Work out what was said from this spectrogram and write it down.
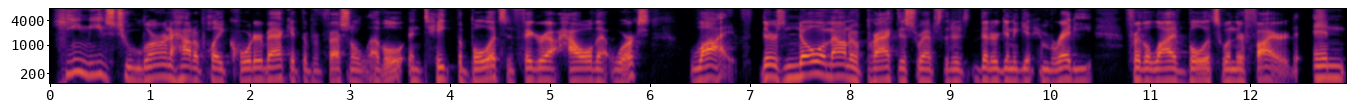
he needs to learn how to play quarterback at the professional level and take the bullets and figure out how all that works live. There's no amount of practice reps that are that are going to get him ready for the live bullets when they're fired. And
